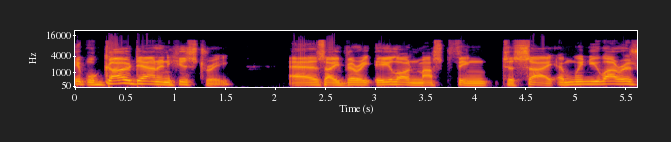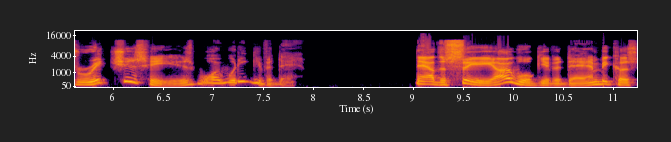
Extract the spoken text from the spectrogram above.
it will go down in history as a very Elon Musk thing to say. And when you are as rich as he is, why would he give a damn? Now, the CEO will give a damn because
